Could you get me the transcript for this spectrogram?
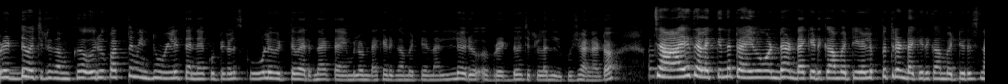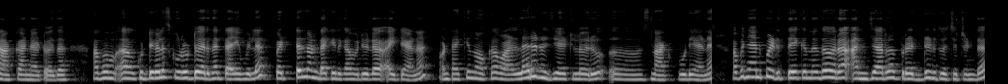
ബ്രെഡ് വെച്ചിട്ട് നമുക്ക് ഒരു പത്ത് മിനിറ്റിനുള്ളിൽ തന്നെ കുട്ടികൾ സ്കൂൾ വിട്ട് വരുന്ന ടൈമിൽ ഉണ്ടാക്കിയെടുക്കാൻ പറ്റിയ നല്ലൊരു ബ്രെഡ് വെച്ചിട്ടുള്ള ദിൽക്കുഷാണ് കേട്ടോ. ചായ തിളയ്ക്കുന്ന ടൈം കൊണ്ട് ഉണ്ടാക്കിയെടുക്കാൻ പറ്റിയ എളുപ്പത്തിൽ ഉണ്ടാക്കിയെടുക്കാൻ പറ്റിയ ഒരു സ്നാക്കാണ് കേട്ടോ ഇത്. അപ്പം കുട്ടികൾ സ്കൂൾ വിട്ട് വരുന്ന ടൈമിൽ പെട്ടെന്ന് ഉണ്ടാക്കിയെടുക്കാൻ പറ്റിയൊരു ഐറ്റമാണ്. ഉണ്ടാക്കി നോക്കുക വളരെ രുചിയായിട്ടുള്ള ഒരു സ്നാക്ക് കൂടിയാണ്. അപ്പോൾ ഞാനിപ്പോൾ എടുത്തേക്കുന്നത് ഒരു അഞ്ചാറ് ബ്രെഡ് എടുത്ത് വെച്ചിട്ടുണ്ട്.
